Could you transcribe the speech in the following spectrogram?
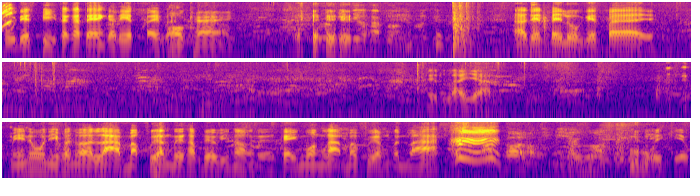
ผู้เด็ดปีกตะกะแตนกับเด็ดไปบัด Okay. เยอะครับช่วงเอาเด็ดไปลูกเด็ดไป เด็ดหลายอย่าง เมนูนี้เพิ่นว่าลาบมักเฟืองเด้อครับเด้อพี่น้องเด้อไก่ง่วงลาบมะเฟืองเพิ่นว่าก็เราไก่งวงไปเก็บ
